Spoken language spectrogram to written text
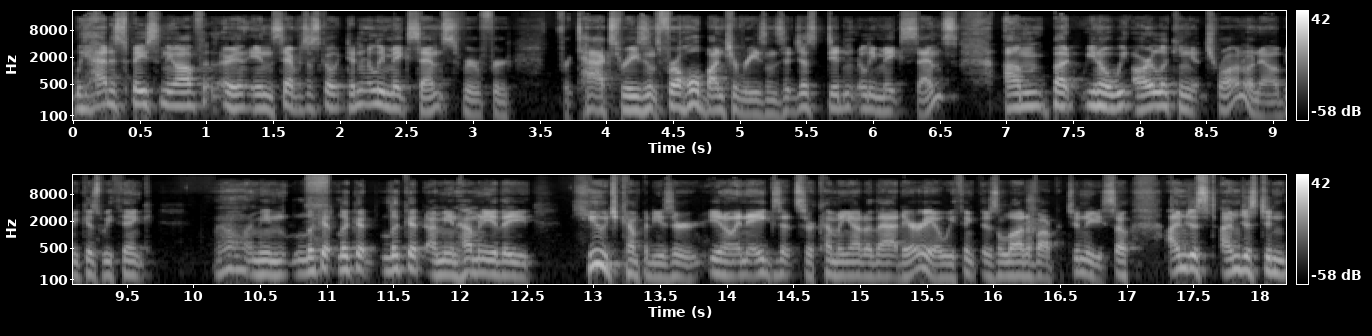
we had a space in the office in San Francisco. It didn't really make sense for for for tax reasons, for a whole bunch of reasons. It just didn't really make sense. Um, but you know, we are looking at Toronto now because we think, well, I mean, look at look at look at. I mean, how many of the huge companies are you know and exits are coming out of that area? We think there's a lot of opportunity. So I'm just I'm just in,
